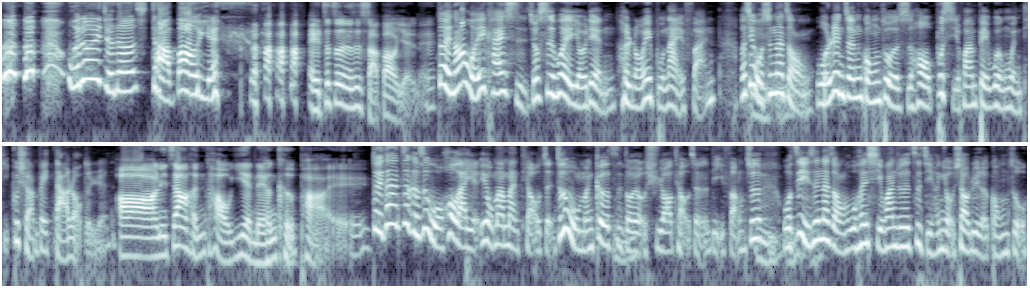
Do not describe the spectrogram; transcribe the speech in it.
我就会觉得傻爆眼。哎、欸，这真的是傻爆眼哎、欸！对，然后我一开始就是会有点很容易不耐烦，而且我是那种我认真工作的时候不喜欢被问问题、不喜欢被打扰的人啊。你这样很讨厌呢，很可怕哎、欸。对，但是这个是我后来也也有慢慢调整，就是我们各自都有需要调整的地方。嗯、就是我自己是那种我很喜欢就是自己很有效率的工作，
